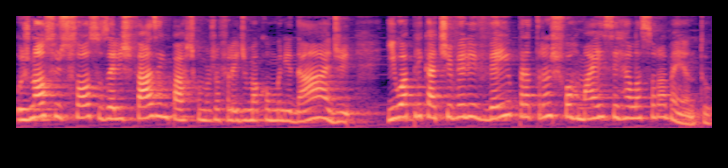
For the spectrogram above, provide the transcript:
os nossos sócios, eles fazem parte, como eu já falei, de uma comunidade e o aplicativo ele veio para transformar esse relacionamento.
